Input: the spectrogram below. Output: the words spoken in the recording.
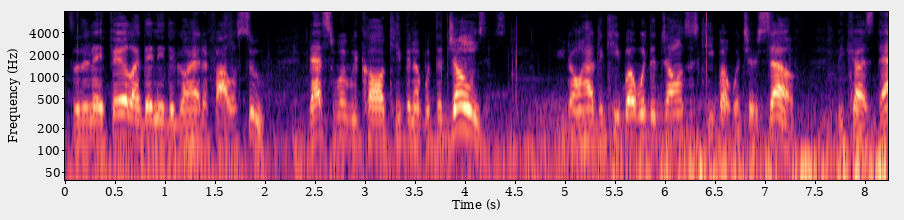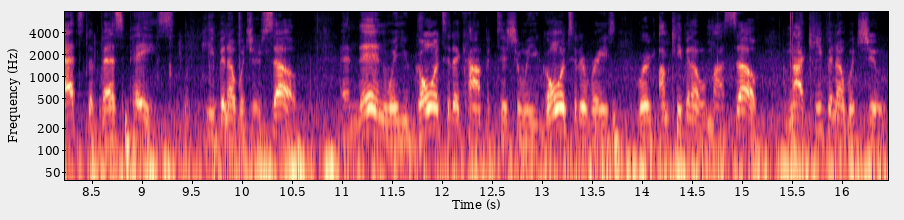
So then they feel like they need to go ahead and follow suit. That's what we call keeping up with the Joneses. You don't have to keep up with the Joneses, keep up with yourself because that's the best pace, keeping up with yourself. And then when you go into the competition, when you go into the race, where I'm keeping up with myself, I'm not keeping up with you.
